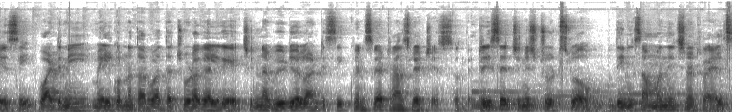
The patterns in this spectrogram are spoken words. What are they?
చేసి వాటిని మేల్కొన్న తర్వాత చూడగలిగే చిన్న వీడియో లాంటి సీక్వెన్స్గా ట్రాన్స్లేట్ చేస్తుంది. రీసెర్చ్ ఇన్స్టిట్యూట్స్లో దీనికి సంబంధించిన ట్రయల్స్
